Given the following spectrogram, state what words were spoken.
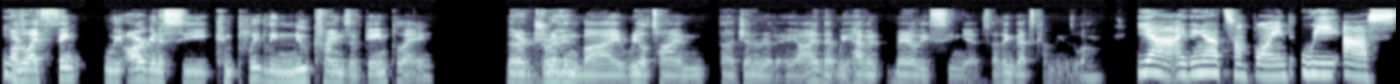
Yeah. Although I think we are going to see completely new kinds of gameplay that are driven by real time uh, generative AI that we haven't barely seen yet. So I think that's coming as well. Yeah, I think at some point we as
